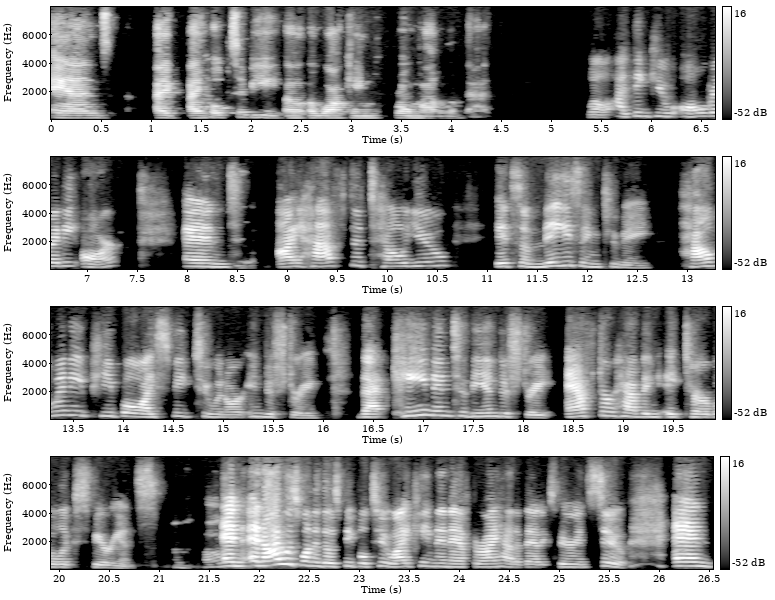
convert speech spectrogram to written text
And I, I hope to be a, a walking role model of that. Well, I think you already are. And I have to tell you, it's amazing to me how many people I speak to in our industry that came into the industry after having a terrible experience. Mm-hmm. And and I was one of those people too. I came in after I had a bad experience too. And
